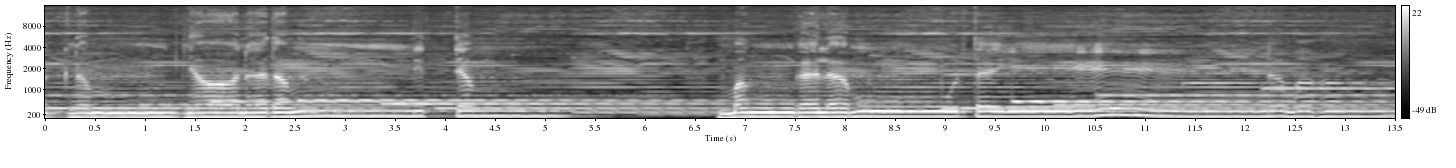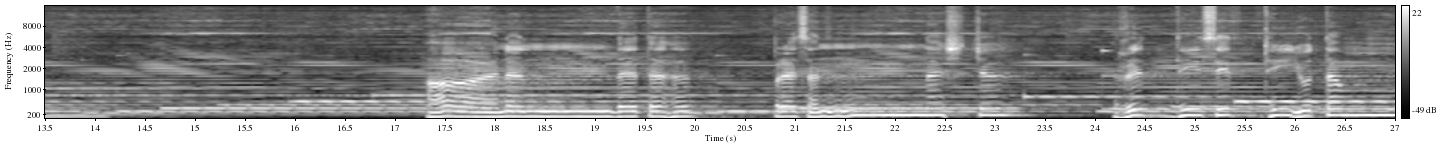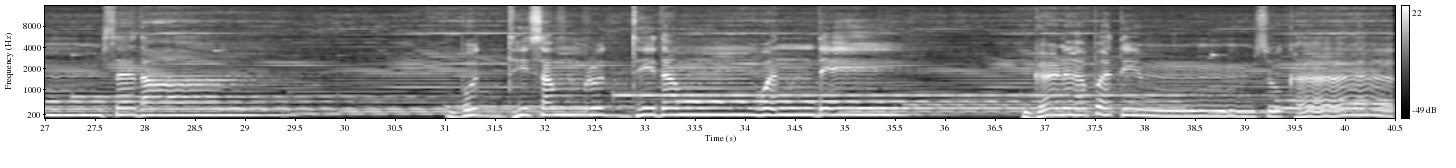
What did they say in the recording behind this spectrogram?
विघ्नघ्नं ज्ञानदं नित्यम् मङ्गलमूर्तये आनन्दतः प्रसन्नश्च ऋद्धिसिद्धियुतं सदा बुद्धिसमृद्धिदं वन्दे गणपतिं सुखप्रदम्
